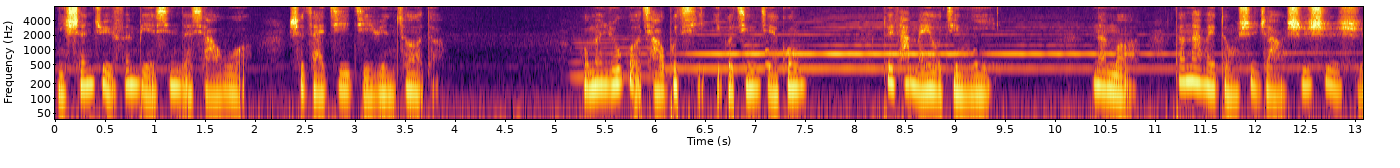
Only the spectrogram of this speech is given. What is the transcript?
你深具分别心的小我是在积极运作的。”我们如果瞧不起一个清洁工，对他没有敬意，那么当那位董事长失势时，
